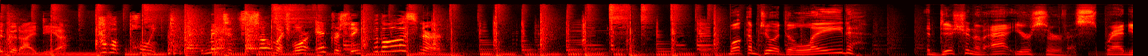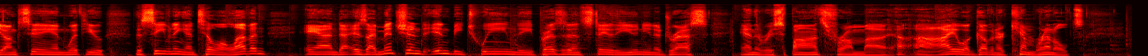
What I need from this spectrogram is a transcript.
A good idea. Have a point. It makes it so much more interesting for the listener. Welcome to a delayed edition of At Your Service. Brad Young sitting in with you this evening until 11. And uh, as I mentioned in between the President's State of the Union address and the response from uh, uh, Iowa Governor Kim Reynolds,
